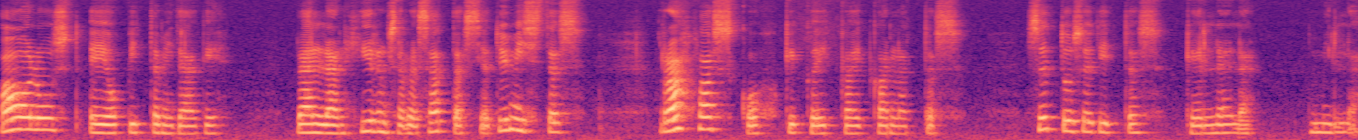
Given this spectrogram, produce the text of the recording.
aolust ei opita midagi. Vällän hirmsale satas ja tümistas. rahvas kohki kõik aeg kannatas sõtu sõditas, kellele, mille.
